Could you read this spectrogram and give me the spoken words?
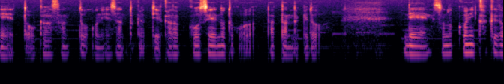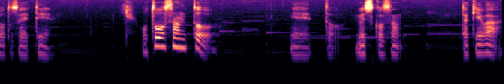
えー、っとお母さんとお姉さんとかっていう家族構成のところだったんだけどでその子に核が落とされてお父さんとえっ、と息子さんだけは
